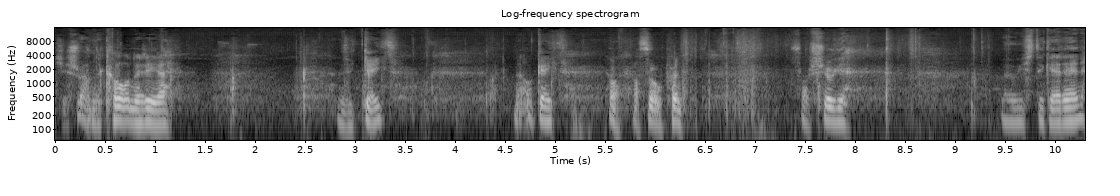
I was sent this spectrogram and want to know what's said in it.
just round the corner here. There's a gate, metal gate. Oh, that's open. So I'll show you where we used to get in,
